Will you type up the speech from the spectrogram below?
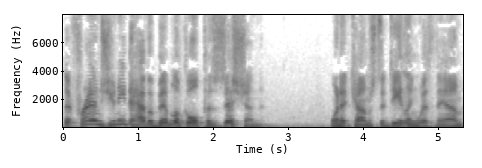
that, friends, you need to have a biblical position when it comes to dealing with them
